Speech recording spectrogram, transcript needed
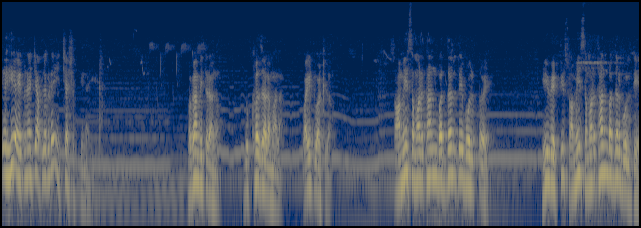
तेही ऐकण्याची आपल्याकडे इच्छाशक्ती नाही आहे बघा मित्रांनो दुःख झालं मला वाईट वाटलं. स्वामी समर्थांबद्दल ते बोलतोय. ही व्यक्ती स्वामी समर्थांबद्दल बोलते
